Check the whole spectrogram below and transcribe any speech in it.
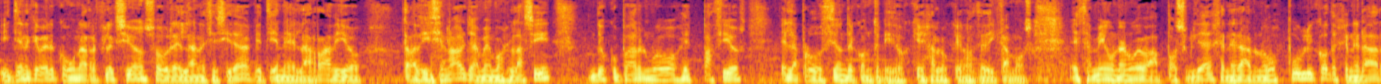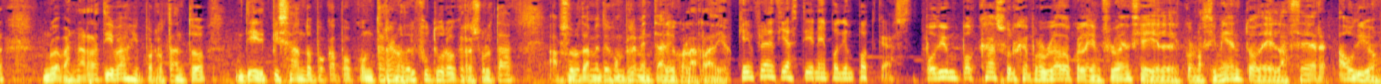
y tiene que ver con una reflexión sobre la necesidad que tiene la radio tradicional, llamémosla así, de ocupar nuevos espacios en la producción de contenidos, que es a lo que nos dedicamos. Es también una nueva posibilidad de generar nuevos públicos, de generar nuevas narrativas y por lo tanto de ir pisando poco a poco un terreno del futuro que resulta absolutamente complementario con la radio. ¿Qué influencias tiene Podium Podcast? Podium Podcast surge por un lado con la influencia y el conocimiento del hacer audio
